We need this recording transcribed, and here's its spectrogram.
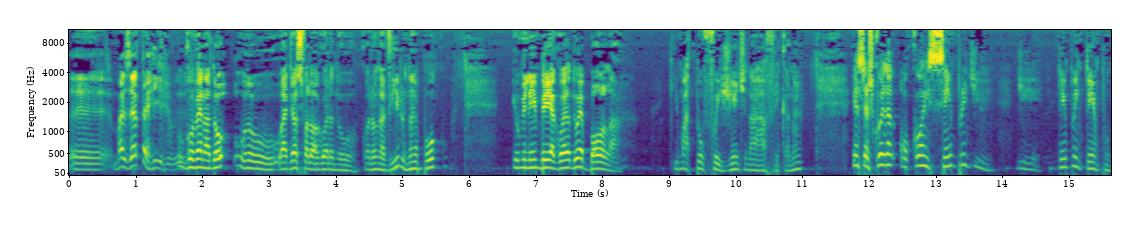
É, mas é terrível. O governador, o, o Adelso falou agora no coronavírus, não é pouco. Eu me lembrei agora do ebola, que matou, foi gente na África, né? Essas coisas ocorrem sempre de, de tempo em tempo.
